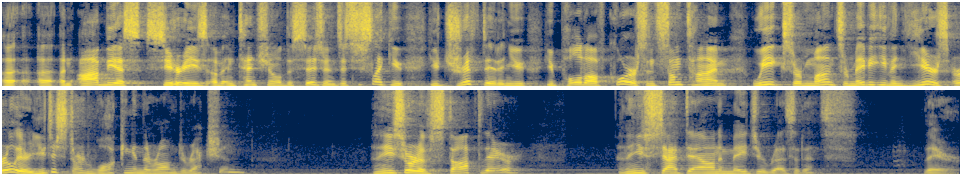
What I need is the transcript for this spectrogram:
a, a, an obvious series of intentional decisions. It's just like you, you drifted and you, you pulled off course. And sometime, weeks or months or maybe even years earlier, you just started walking in the wrong direction. And then you sort of stopped there. And then you sat down and made your residence there.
